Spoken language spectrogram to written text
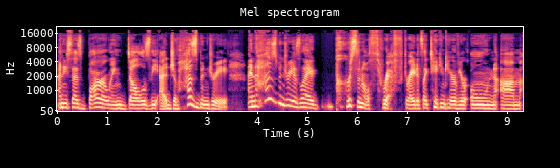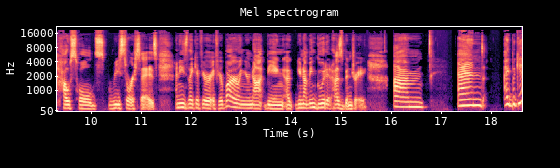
And he says borrowing dulls the edge of husbandry. And husbandry is like personal thrift, right? It's like taking care of your own um, household's resources. And he's like, if you're if you're borrowing, you're not being a, you're not being good at husbandry. Um, and I begin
